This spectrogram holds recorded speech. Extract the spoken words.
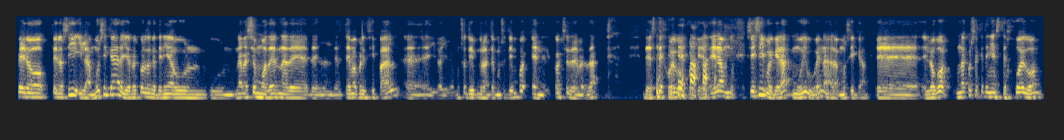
pero, pero sí, y la música, yo recuerdo que tenía una versión moderna del tema principal eh, y lo llevé mucho tiempo, durante mucho tiempo en el coche, de verdad de este juego, porque era sí, sí, porque era muy buena la música. Eh, y luego, una cosa que tenía este juego,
